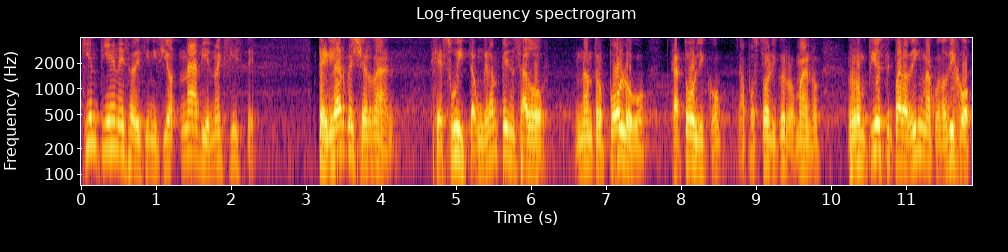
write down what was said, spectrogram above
¿Quién tiene esa definición? Nadie, no existe. Taylor de Chardin, jesuita, un gran pensador, un antropólogo católico, apostólico y romano, rompió este paradigma cuando dijo,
